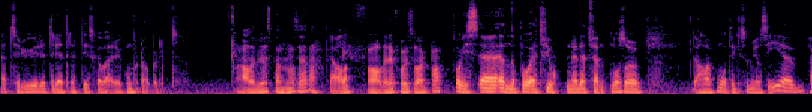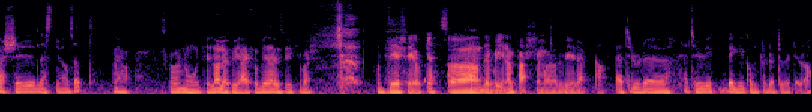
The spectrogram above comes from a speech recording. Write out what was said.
jeg tror 3.30 skal være komfortabelt. Ja, det blir jo spennende å se, da. Ja da. Fy fader, det får vi svar på. Og hvis jeg ender på 1.14 eller 1.15 nå, så det har på en måte ikke så mye å si. Jeg perser nesten uansett. Ja. Det skal vel noe til. Da løper jeg forbi deg hvis du ikke perser. Det skjer jo ikke, så det blir nok pers i morgen. Det blir det. Ja, jeg tror, det, jeg tror vi begge kommer til å løpe veldig bra.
